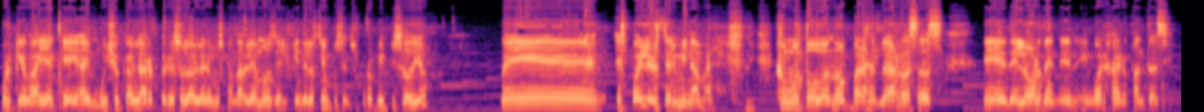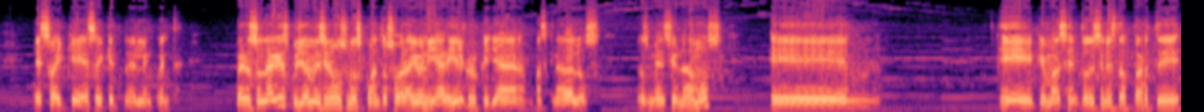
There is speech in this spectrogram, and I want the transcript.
porque vaya que hay mucho que hablar, pero eso lo hablaremos cuando hablemos del fin de los tiempos en su propio episodio. Eh, spoilers termina mal, como todo, ¿no? Para las razas eh, del orden en, Warhammer Fantasy. Eso hay que, eso hay que tenerlo en cuenta. Personajes, pues ya mencionamos unos cuantos. Orion y Ariel, creo que ya más que nada los, los mencionamos. Eh, ¿Qué más? Entonces, en esta parte,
